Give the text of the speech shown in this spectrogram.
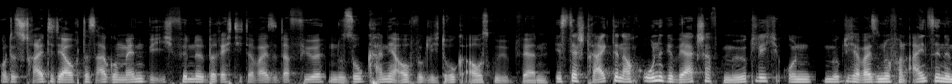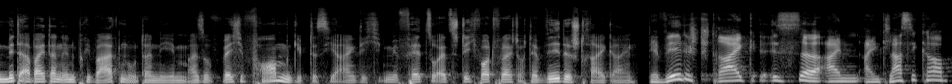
Und es streitet ja auch das Argument, wie ich finde, berechtigterweise dafür, nur so kann ja auch wirklich Druck ausgeübt werden. Ist der Streik denn auch ohne Gewerkschaft möglich und möglicherweise nur von einzelnen Mitarbeitern in privaten Unternehmen? Also welche Formen gibt es hier eigentlich? Mir fällt so als Stichwort vielleicht auch der wilde Streik ein. Der wilde Streik ist äh, ein, ein Klassiker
